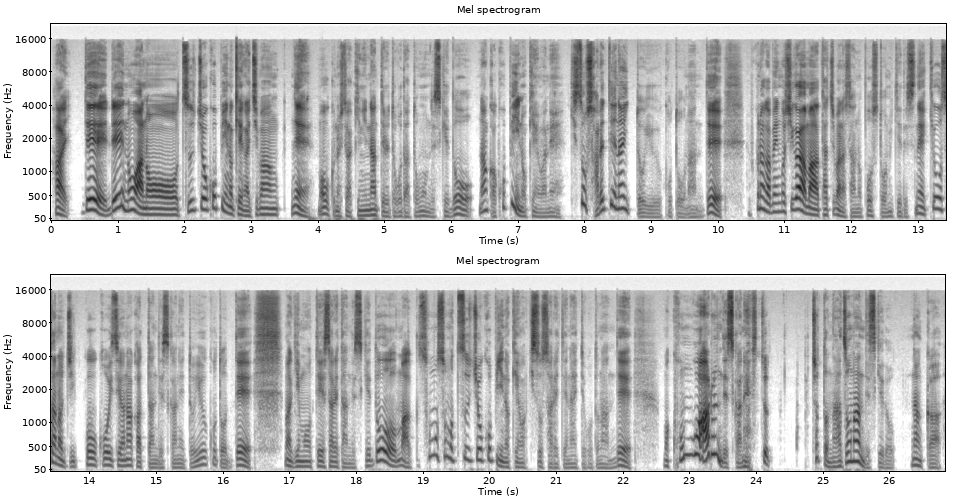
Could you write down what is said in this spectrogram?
はい。で、例のあの通帳コピーの件が一番ね、多くの人が気になっているところだと思うんですけど、なんかコピーの件はね、起訴されてないということなんで、福永弁護士がまあ立花さんのポストを見てですね、教唆の実行行為性はなかったんですかねということで、まあ、疑問を呈されたんですけど、まあそもそも通帳コピーの件は起訴されてないということなんで、まあ、今後あるんですかね？ちょちょっと謎なんですけど、なんか、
